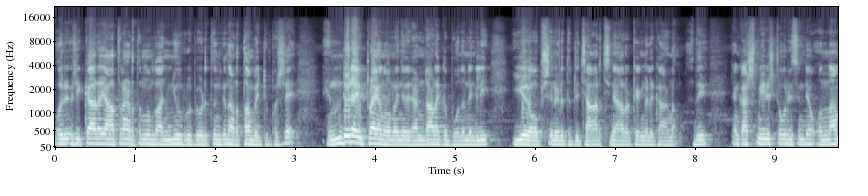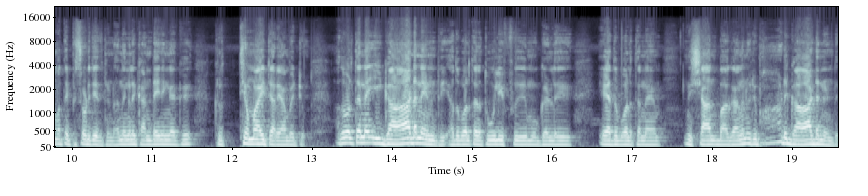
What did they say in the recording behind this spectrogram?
ഒരു ഷിക്കാര യാത്ര നടത്തുന്നത് അഞ്ഞൂറ് രൂപ കൊടുത്ത് നിങ്ങൾക്ക് നടത്താൻ പറ്റും. പക്ഷേ എന്റെ ഒരു അഭിപ്രായം എന്ന് പറഞ്ഞു കഴിഞ്ഞാൽ രണ്ടാളൊക്കെ പോകുന്നുണ്ടെങ്കിൽ ഈ ഒരു ഓപ്ഷൻ എടുത്തിട്ട് ചാർച്ചിനാറൊക്കെ നിങ്ങൾ കാണാം ഇത് ഞാൻ കാശ്മീർ സ്റ്റോറീസിന്റെ ഒന്നാമത്തെ എപ്പിസോഡ് ചെയ്തിട്ടുണ്ട്. അത് നിങ്ങൾ കണ്ടേ നിങ്ങൾക്ക് കൃത്യമായിട്ട് അറിയാൻ പറ്റും. അതുപോലെ തന്നെ ഈ ഗാർഡൻ എൻട്രി അതുപോലെ തന്നെ തൂലിഫ് മുകൾ അതുപോലെ തന്നെ നിശാന്ത് ബാഗ് അങ്ങനെ ഒരുപാട് ഗാർഡൻ ഉണ്ട്.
